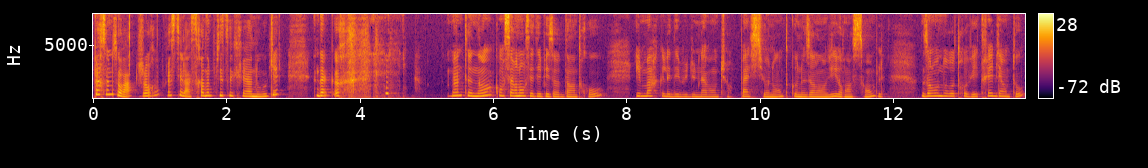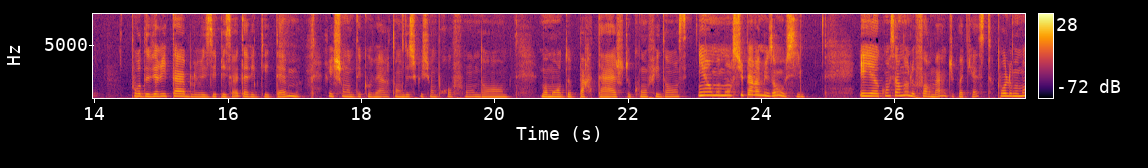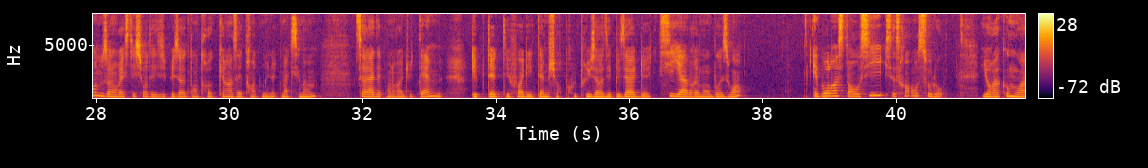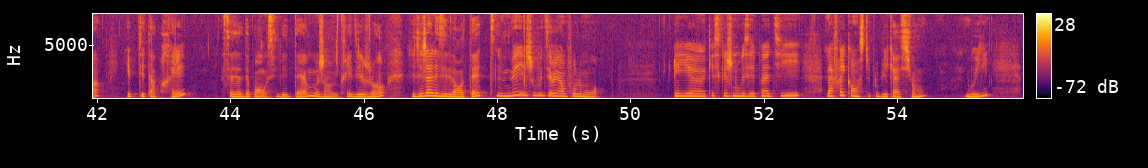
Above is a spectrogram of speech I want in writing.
Personne ne saura. Genre, restez là, ce sera notre petit secret à nous, ok? D'accord. Maintenant, concernant cet épisode d'intro, il marque le début d'une aventure passionnante que nous allons vivre ensemble. Nous allons nous retrouver très bientôt pour de véritables épisodes avec des thèmes riches en découvertes, en discussions profondes, en moments de partage, de confidence et un moment super amusant aussi. Et euh, concernant le format du podcast, pour le moment, nous allons rester sur des épisodes d'entre 15 et 30 minutes maximum. Cela dépendra du thème et peut-être des fois des thèmes sur plusieurs épisodes s'il y a vraiment besoin. Et pour l'instant aussi, ce sera en solo. Il y aura que moi et peut-être après. Ça dépend aussi des thèmes. J'inviterai des gens. J'ai déjà les idées en tête, mais je vous dis rien pour le moment. Et euh, qu'est-ce que je ne vous ai pas dit? La fréquence de publication, oui.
